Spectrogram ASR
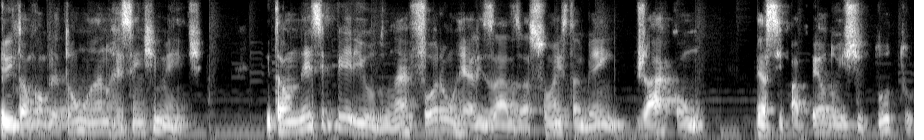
ele então completou um ano recentemente. Então, nesse período, né, foram realizadas ações também, já com esse papel do Instituto,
